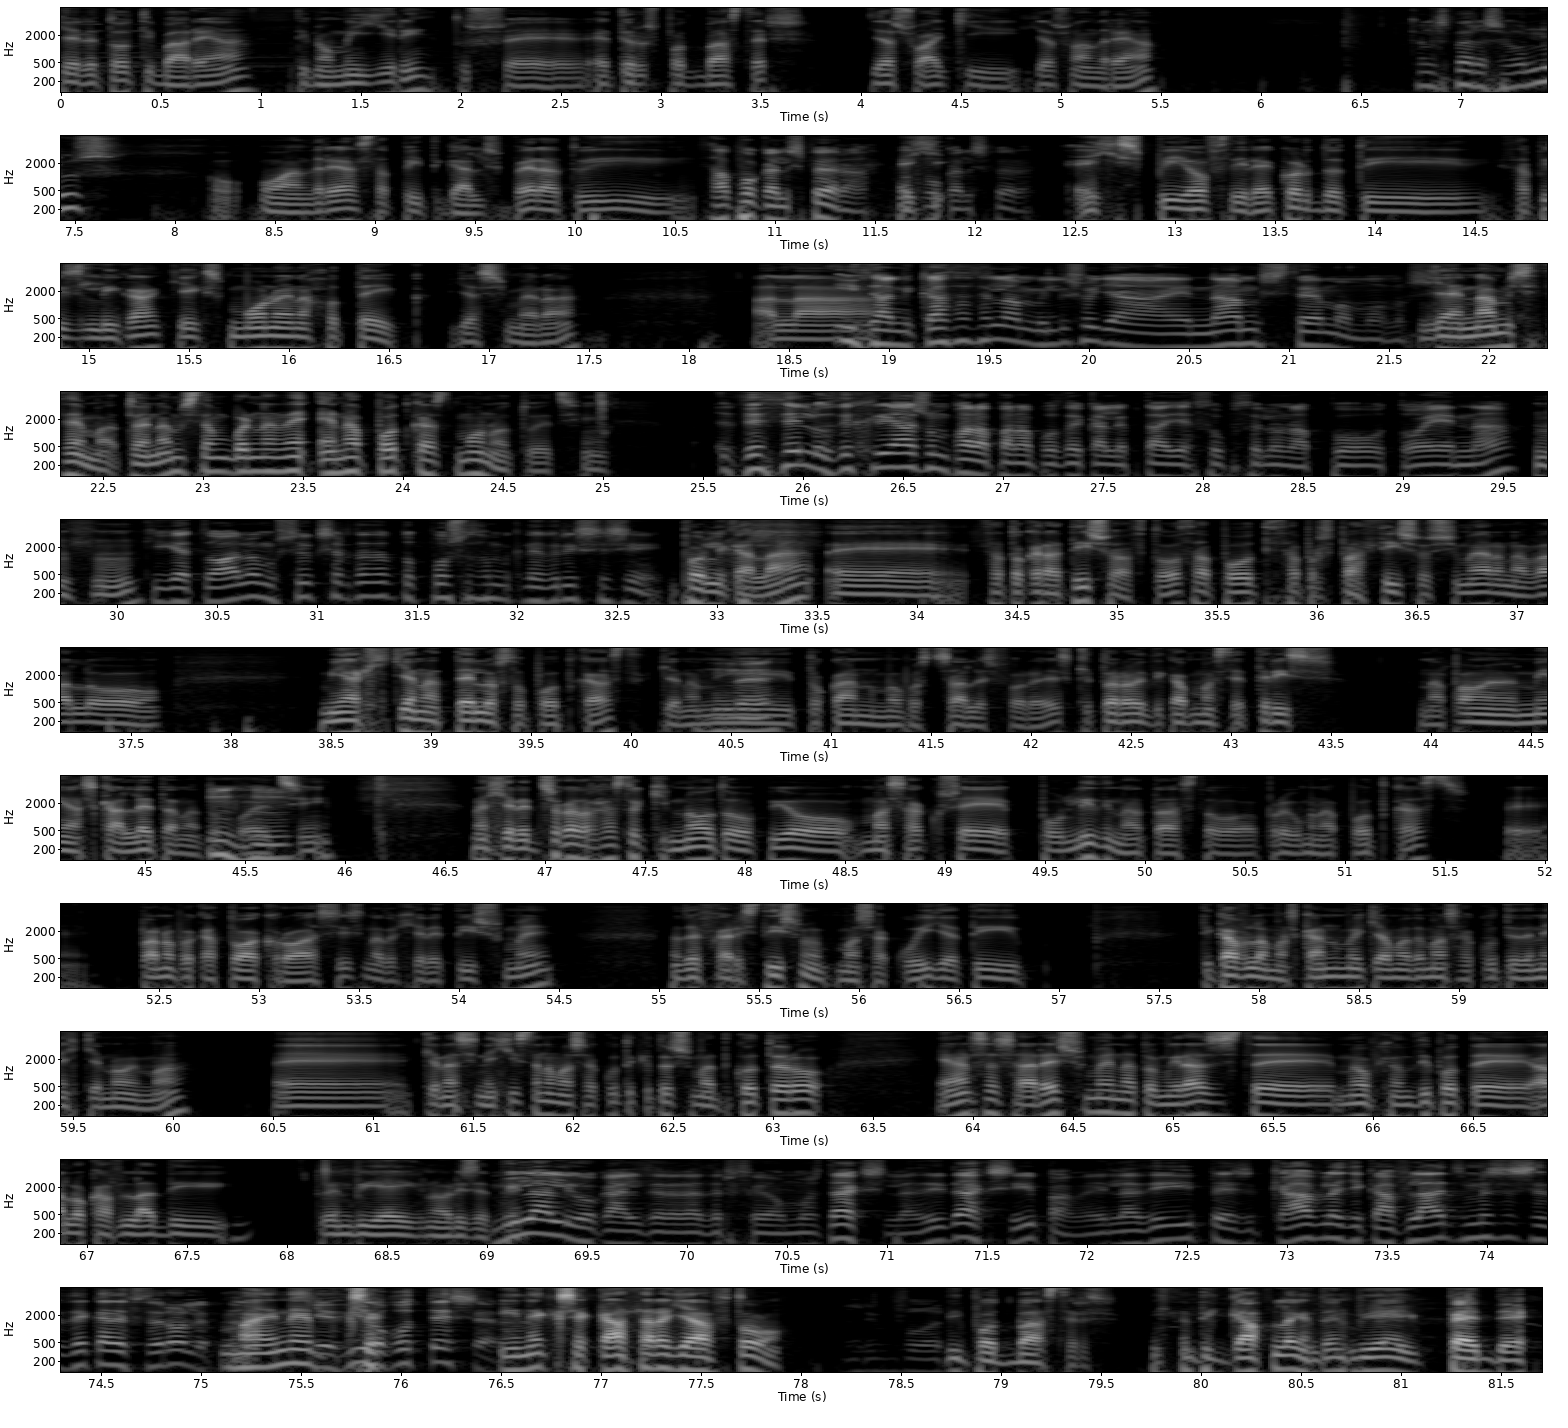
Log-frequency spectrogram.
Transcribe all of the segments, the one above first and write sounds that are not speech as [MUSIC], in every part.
Χαιρετώ την παρέα, την ομίγυρη, τους ε, έτερους podbusters. Γεια σου Άκη, γεια σου Ανδρέα. Καλησπέρα σε όλους. Ο, ο Ανδρέας θα πει την καλησπέρα του ή Θα πω καλησπέρα. Θα Έχει- πω καλησπέρα. έχεις πει off the record ότι θα πεις λίγα και έχεις μόνο ένα hot take για σήμερα. Αλλά Ιδανικά θα ήθελα να μιλήσω για 1,5 θέμα μόνο. για 1,5 θέμα. Το 1,5 θέμα μπορεί να είναι ένα podcast μόνο του, έτσι. Δεν θέλω, δεν χρειάζομαι παραπάνω από 10 λεπτά για αυτό που θέλω να πω το ένα. Μμμ. Και για το άλλο μισό εξαρτάται από το πόσο θα με εκνευρίσει εσύ. Πολύ καλά. Ε, θα το κρατήσω αυτό. Θα πω ότι θα προσπαθήσω σήμερα να βάλω μια αρχή και ένα τέλος στο podcast και να μην Ναι. το κάνουμε όπως τις άλλες φορές. Και τώρα ειδικά που είμαστε τρεις να πάμε με μια σκαλέτα να το πω Μμμ. έτσι. Να χαιρετήσω καταρχάς το κοινό το οποίο μας άκουσε πολύ δυνατά στο προηγούμενα podcast. Ε, πάνω από 100 ακροάσεις. Να το χαιρετήσουμε. Να το ευχαριστήσουμε που μας ακούει γιατί την κάβλα μας κάνουμε και άμα δεν μας ακούτε δεν έχει και νόημα. Ε, και να συνεχίσετε να μας ακούτε και το σημαντικότερο, εάν σας αρέσουμε, να το μοιράζεστε με οποιονδήποτε άλλο καβλάντι του NBA γνωρίζετε. Μίλα λίγο καλύτερα, ρε αδερφέ όμως. Εντάξει, δηλαδή, εντάξει, είπαμε. Δηλαδή, είπες καύλα και καβλάτης μέσα σε 10 δευτερόλεπτα. Μα είναι και ξε- δύο, εγώ τέσσερα. Είναι ξεκάθαρα για αυτό Λοιπόν, οι Podbusters. [LAUGHS] για την κάβλα για το NBA. Πέντε.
